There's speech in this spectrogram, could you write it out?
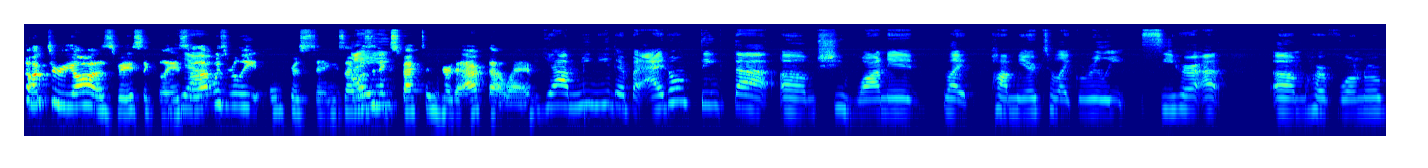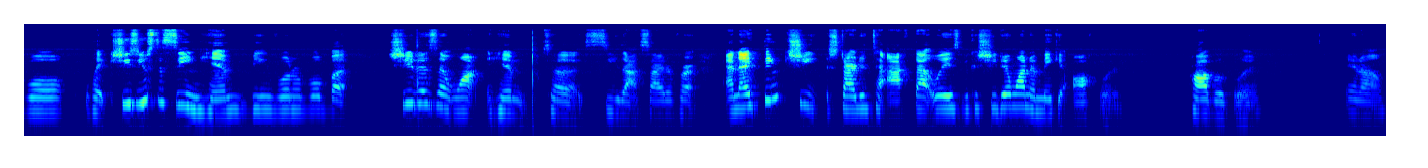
Dr. Yaz basically so that was really interesting because I wasn't I- expecting her to act that way Yeah, me neither. But I don't think that um she wanted like Pamir to like really see her at um her vulnerable. Like she's used to seeing him being vulnerable, but she doesn't want him to see that side of her. And I think she started to act that way is because she didn't want to make it awkward. Probably, you know.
